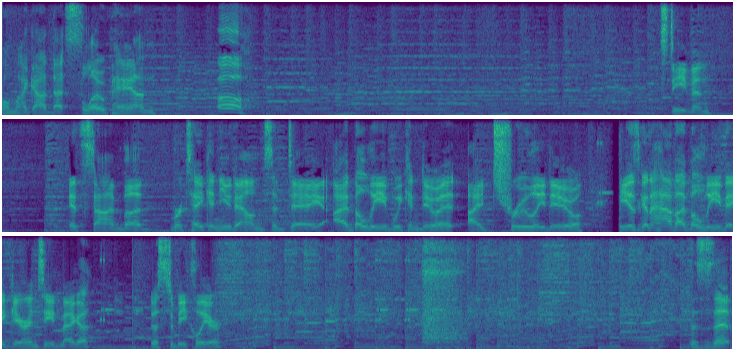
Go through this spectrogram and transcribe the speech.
Oh my god, that slow pan. Oh! Steven, it's time, bud. We're taking you down today. I believe we can do it. I truly do. He is gonna have, I believe, a guaranteed mega, just to be clear. This is it.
